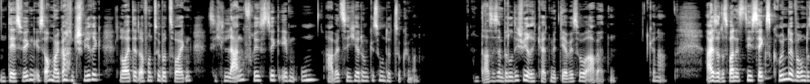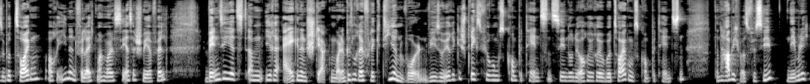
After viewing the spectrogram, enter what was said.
Und deswegen ist auch mal ganz schwierig, Leute davon zu überzeugen, sich langfristig eben um Arbeitssicherheit und Gesundheit zu kümmern. Und das ist ein bisschen die Schwierigkeit, mit der wir so arbeiten. Genau. Also, das waren jetzt die sechs Gründe, warum das Überzeugen auch Ihnen vielleicht manchmal sehr, sehr schwer fällt. Wenn Sie jetzt ähm, Ihre eigenen Stärken mal ein bisschen reflektieren wollen, wie so Ihre Gesprächsführungskompetenzen sind und auch Ihre Überzeugungskompetenzen, dann habe ich was für Sie, nämlich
